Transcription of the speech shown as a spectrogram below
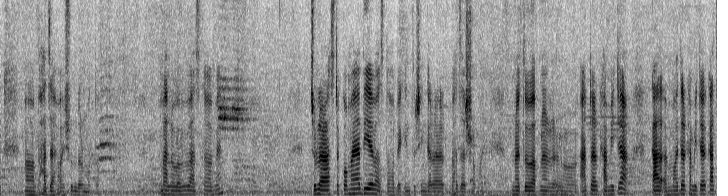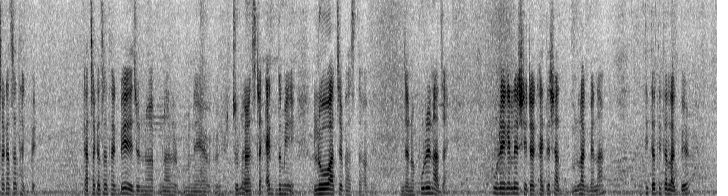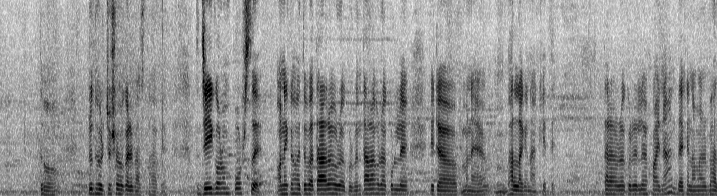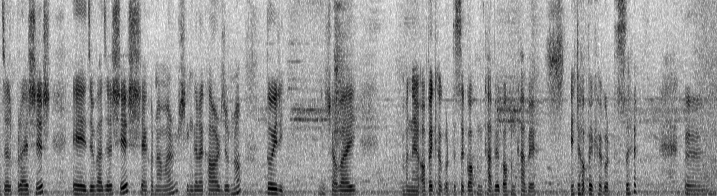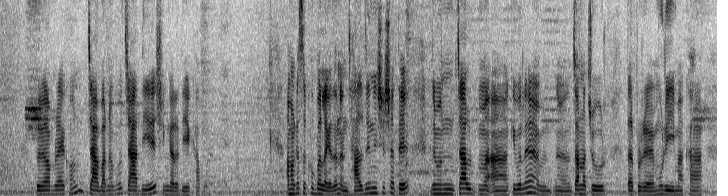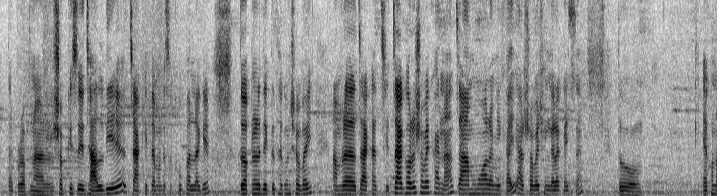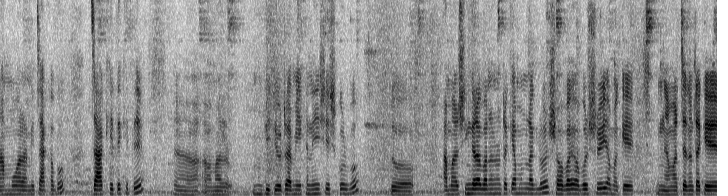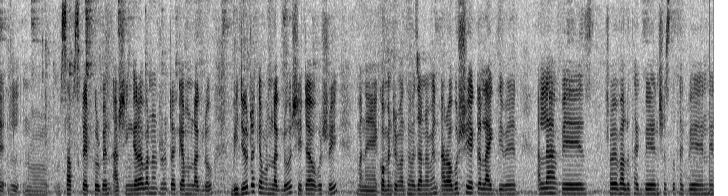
ভাজা হয় সুন্দর মতো। ভালোভাবে ভাজতে হবে। চুলার আঁচটা কমায়া দিয়ে ভাজতে হবে কিন্তু সিঙ্গারা ভাজার সময়। নয়তো আপনার, আটার খামিটা ময়দার খামিটা কাঁচা কাঁচা থাকবে। কাঁচা কাঁচা থাকবে এই জন্য আপনার মানে চুলার আঁচটা একদমই লো আছে ভাজতে হবে, যেন পুড়ে না যায়। পুড়ে গেলে সেটা খাইতে স্বাদ লাগবে না, তিতা তিতা লাগবে। তো একটু ধৈর্য সহকারে ভাজতে হবে। তো যেই গরম পড়ছে, অনেকে হয়তো বা তাড়াহুড়া করবেন, তাড়াহুড়া করলে এটা মানে ভালো লাগে না খেতে। তাড়াহুড়া করলে হয় না। দেখেন আমার ভাজার প্রায় শেষ। এই যে ভাজার শেষ, এখন আমার সিঙ্গারা খাওয়ার জন্য তৈরি। সবাই মানে অপেক্ষা করতেছে, কখন খাবে কখন খাবে। এটা অপেক্ষা করতেছে। তো আমরা এখন চা বানাবো, চা দিয়ে সিঙ্গারা দিয়ে খাব। আমার কাছে খুব ভালো লাগে, জানেন? ঝাল জিনিসের সাথে যেমন চাল কি বলে? চানাচুর তারপরে মুড়ি, মাখা, তারপর আপনার সব কিছুই ঝাল দিয়ে চা খেতে আমার কাছে খুব ভালো লাগে। তো আপনারা দেখতে থাকুন সবাই, আমরা চা খাচ্ছি। চা ঘরে সবাই খায় না, চা আম্মু আর আমি খাই, আর সবাই সিঙ্গারা খাইছে। তো এখন আম্মু আর আমি চা খাব। চা খেতে খেতে আমার ভিডিওটা আমি এখানেই শেষ করব। তো আমার সিঙ্গারা বানানোটা কেমন লাগল সবাই অবশ্যই আমাকে আমার চ্যানেলটাকে সাবস্ক্রাইব করবেন। আর সিঙ্গারা বানানোটা কেমন লাগল, ভিডিওটা কেমন লাগল সেটা অবশ্যই মানে কমেন্টের মাধ্যমে জানাবেন। আর অবশ্যই একটা লাইক দিবেন। আল্লাহ হাফেজ। সবাই ভালো থাকবেন, সুস্থ থাকবেন।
